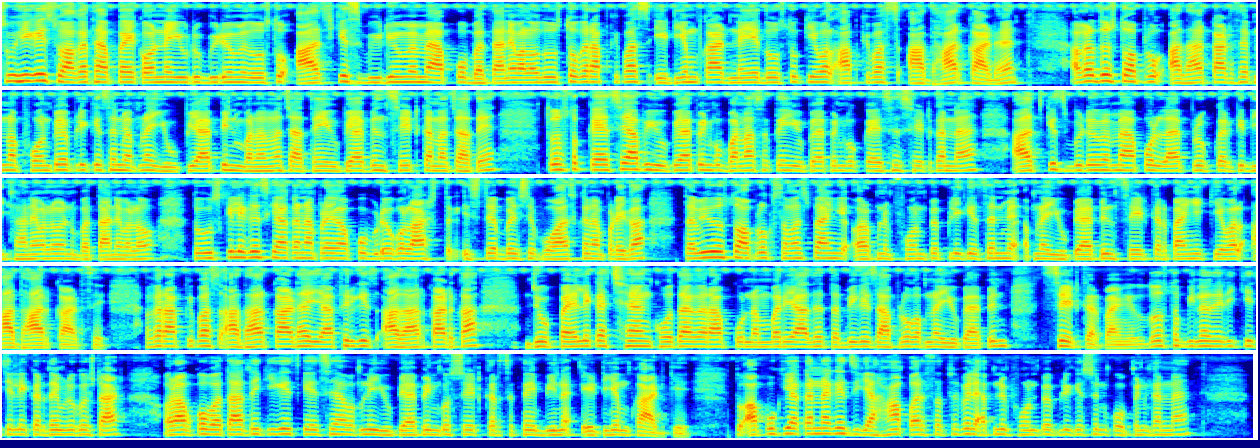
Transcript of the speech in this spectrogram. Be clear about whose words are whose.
Speaker 1: सो ही गई स्वागत है आपका एक और नए यूट्यूब वीडियो में। दोस्तों, आज के इस वीडियो में मैं आपको बताने वाला हूँ, दोस्तों, अगर आपके पास एटीएम कार्ड नहीं है, दोस्तों, केवल आपके पास आधार कार्ड है अगर दोस्तों आप लोग आधार कार्ड से अपना फ़ोन पे एप्लीकेशन में अपना यूपीआई पिन बनाना चाहते हैं, यूपीआई पिन सेट करना चाहते हैं तो दोस्तों कैसे आप यूपीआई पिन को बना सकते हैं, यूपीआई पिन को कैसे सेट करना है, आज की इस वीडियो में मैं आपको लाइव प्रूफ करके दिखाने वाला हूँ बताने वाला हूँ। तो उसके लिए कैसे क्या करना पड़ेगा, आपको वीडियो को लास्ट तक स्टेप बाई स्टेप वॉच करना पड़ेगा, तभी दोस्तों आप लोग समझ पाएँगे और अपने फ़ोन पे एप्लीकेशन में अपना यूपीआई पिन सेट कर पाएँगे केवल आधार कार्ड से। अगर आपके पास आधार कार्ड है या फिर किस आधार कार्ड का जो पहले का छः अंक होता है, अगर आपको नंबर याद है, तभी किस आप लोग अपना यूपीआई पिन सेट कर पाएँगे। तो दोस्तों बिना देरी किए चलिए करते हैं वीडियो को स्टार्ट और आपको बताते हैं कि कैसे आप अपने यूपीआई पिन को सेट कर सकते हैं बिना एटीएम कार्ड के। तो आपको क्या करना है कि यहाँ पर सबसे पहले अपने फ़ोन पे एप्लीकेशन को ओपन करना है।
